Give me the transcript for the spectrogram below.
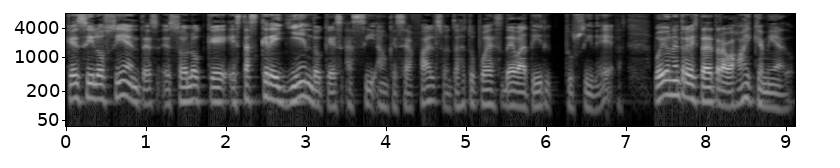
Que si lo sientes es solo que estás creyendo que es así, aunque sea falso. Entonces tú puedes debatir tus ideas. Voy a una entrevista de trabajo, ay, qué miedo.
